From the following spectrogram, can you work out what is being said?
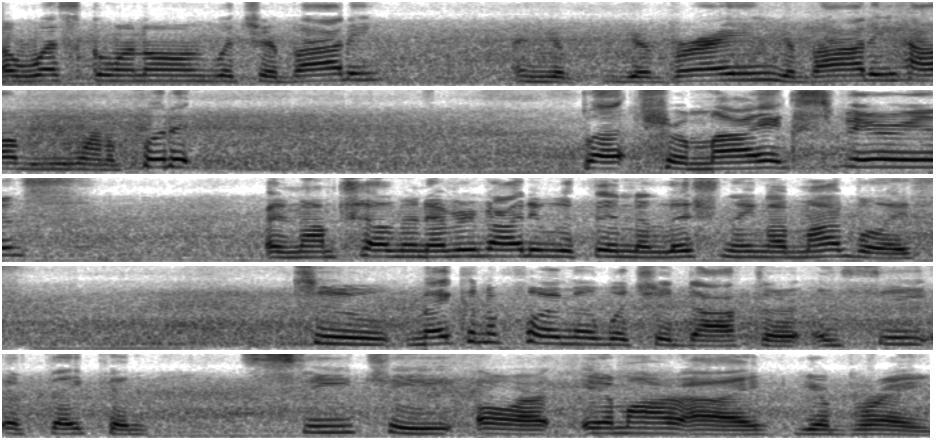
of what's going on with your body and your your brain, your body, however you want to put it. But from my experience, and I'm telling everybody within the listening of my voice, to make an appointment with your doctor and see if they can CT or MRI your brain.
